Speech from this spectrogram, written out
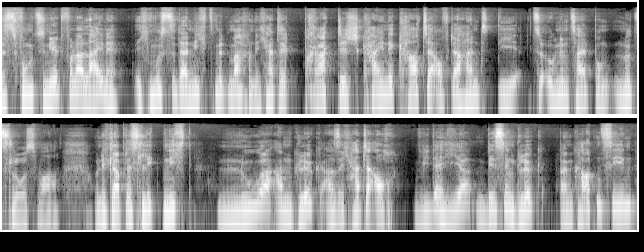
das funktioniert von alleine. Ich musste da nichts mitmachen. Ich hatte praktisch keine Karte auf der Hand, die zu irgendeinem Zeitpunkt nutzlos war. Und ich glaube, das liegt nicht nur am Glück. Also ich hatte auch wieder hier ein bisschen Glück beim Kartenziehen,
